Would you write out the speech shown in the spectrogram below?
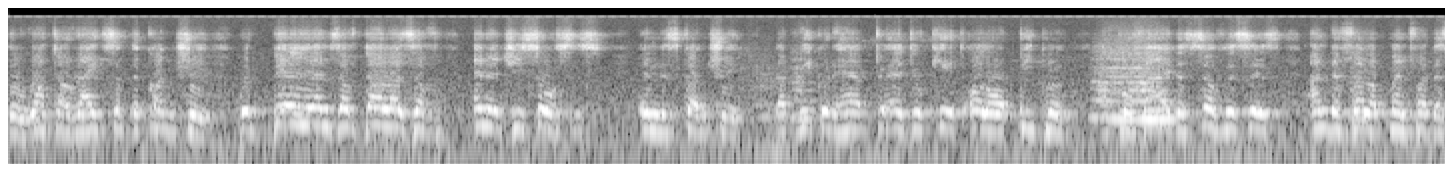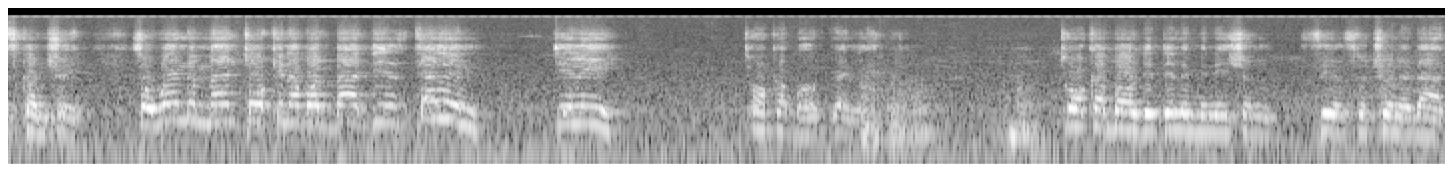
the water rights of the country with billions of dollars of energy sources in this country that we could help to educate all our people and provide the services and development for this country. So when the man talking about bad deals, tell him, Tilly, talk about Grenlec. Talk about the delimitation sales to Trinidad.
